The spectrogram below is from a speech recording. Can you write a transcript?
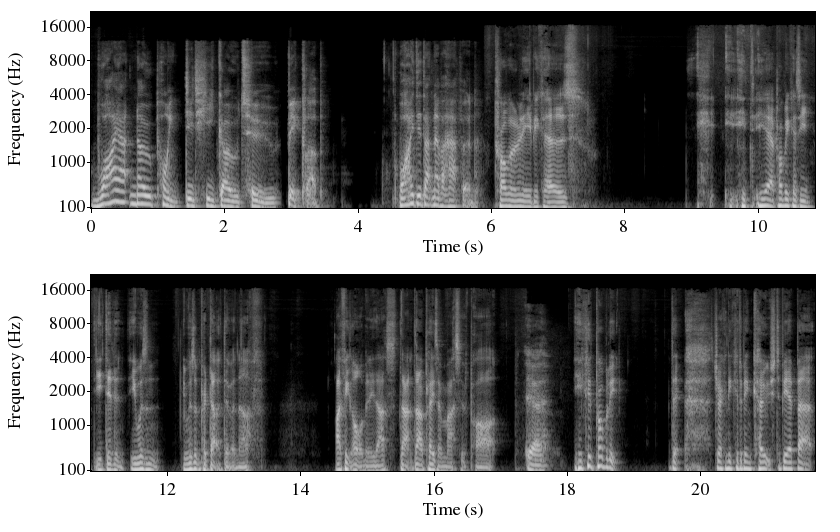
why at no point did he go to big club? Why did that never happen? Probably because he, he, yeah, probably because he, he didn't he wasn't he wasn't productive enough. I think ultimately that's that that plays a massive part. Yeah. He could probably do you reckon he could have been coached to be a better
